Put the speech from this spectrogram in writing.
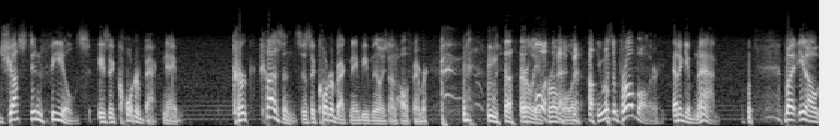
Justin Fields is a quarterback name. Kirk Cousins is a quarterback name, even though he's not a Hall of Famer. Early a Pro Bowler. He was a Pro Bowler. Gotta give him that. But, you know,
